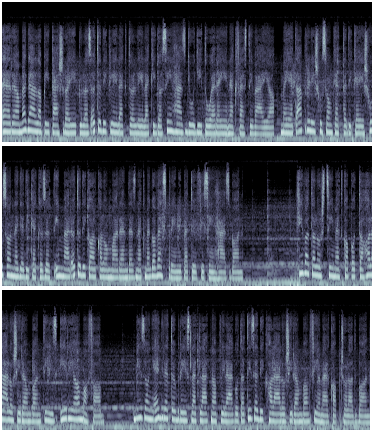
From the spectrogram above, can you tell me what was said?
Erre a megállapításra épül az 5. lélektől lélekig a Színház Gyógyító Erejének Fesztiválja, melyet április 22-e és 24-e között immár 5. alkalommal rendeznek meg a Veszprémi Petőfi Színházban. Hivatalos címet kapott a Halálos Iramban 10, írja a Mafab. Bizony egyre több részlet lát napvilágot a tizedik Halálos Iramban filmmel kapcsolatban.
